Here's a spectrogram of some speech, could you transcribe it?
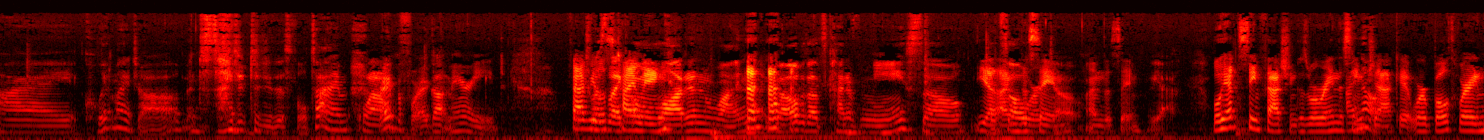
I quit my job and decided to do this full time Wow. right before I got married. Fabulous Which was like timing. a lot in one go, but that's kind of me. So Yeah, I'm the same. out. I'm the same. Yeah, Well, we have the same fashion because we're wearing the same jacket. We're both wearing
